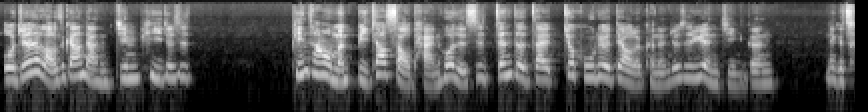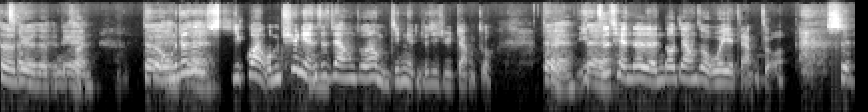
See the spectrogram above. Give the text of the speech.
我觉得老师刚刚讲很精辟，就是。平常我们比较少谈，或者是真的在就忽略掉了，可能就是愿景跟那个策略的部分。对，对，我们就是习惯，我们去年是这样做，那我们今年就继续这样做。对，以之前的人都这样做，我也这样做。是，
